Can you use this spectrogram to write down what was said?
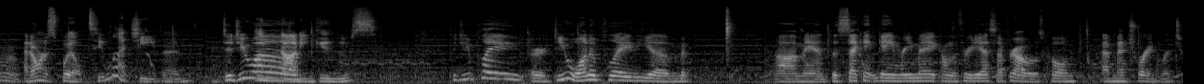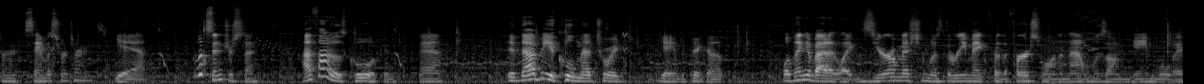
Hmm. I don't want to spoil too much, Ethan. Did you, You uh, naughty goose. Did you play, or do you want to play the, uh, ah man, the second game remake on the 3DS? I forgot what it was called. Uh, Metroid Return, Samus Returns. Yeah, It looks interesting. I thought it was cool looking. Yeah. If that'd be a cool Metroid game to pick up, Well, think about it. Like Zero Mission was the remake for the first one, and that one was on Game Boy.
